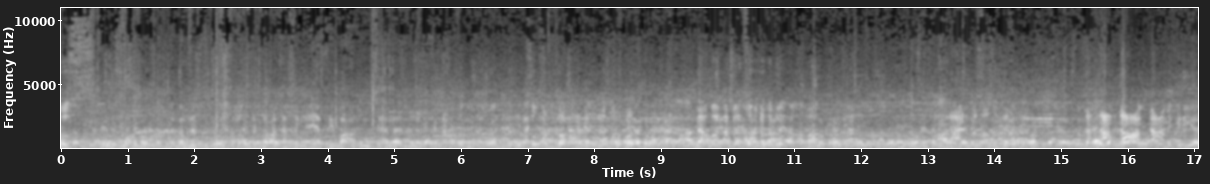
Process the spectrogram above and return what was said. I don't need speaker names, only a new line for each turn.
رز
طبعا 5 جنيه في بعض المساهمات
سكر لا بقول لك شوية سكر ده أنا عارف بس اقصد يعني. دعم دعم دعم الجنيه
